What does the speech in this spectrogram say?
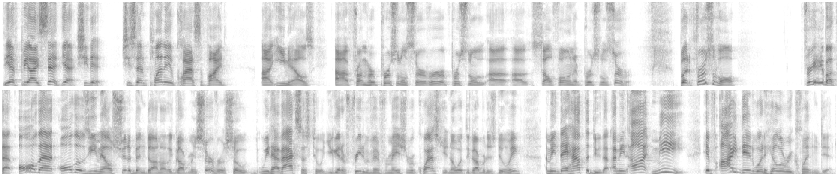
The FBI said, yeah, she did. She sent plenty of classified uh, emails uh, from her personal server, or personal uh, uh cell phone, and personal server. But first of all, Forgetting about that, all that, all those emails should have been done on a government server, so we'd have access to it. You get a freedom of information request. You know what the government is doing. I mean, they have to do that. I mean, I, me, if I did what Hillary Clinton did,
